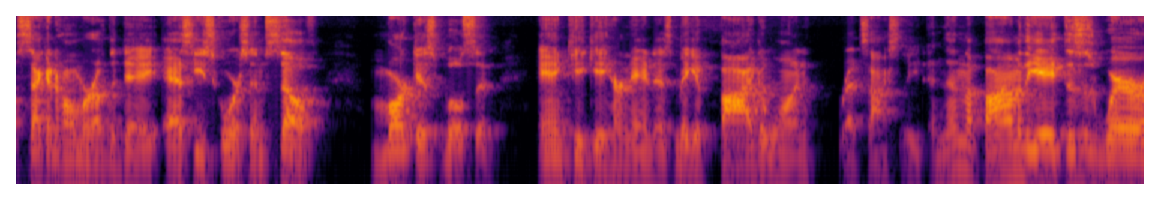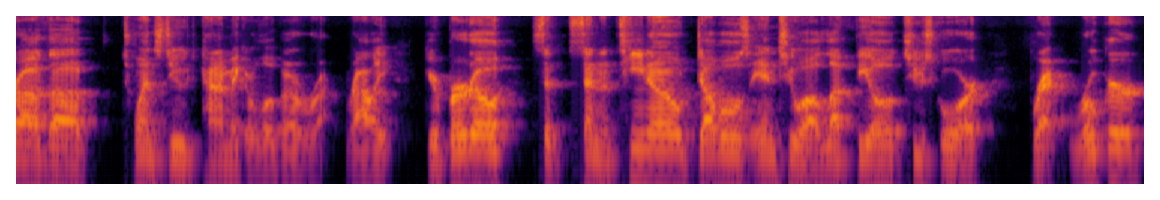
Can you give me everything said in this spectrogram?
second homer of the day as he scores himself, Marcus Wilson, and Kike Hernandez, make it five to one Red Sox lead. And then the bottom of the eighth, this is where uh, the Twins do kind of make a little bit of a rally. Gilberto Celestino doubles into a left field to score Brett Rooker,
